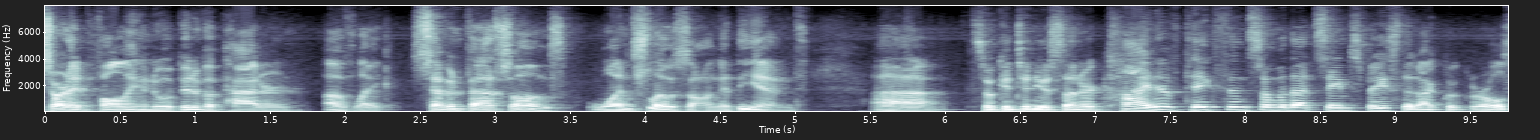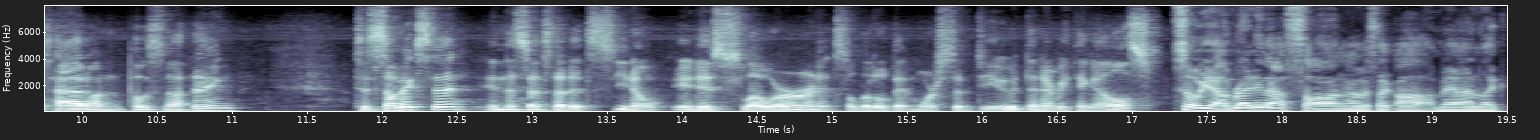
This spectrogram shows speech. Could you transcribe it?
Started falling into a bit of a pattern of like seven fast songs, one slow song at the end. Uh, so Continuous Thunder kind of takes in some of that same space that I Quit Girls had on Post Nothing to some extent in the sense that it's, you know, it is slower and it's a little bit more subdued than everything else. So yeah, writing that song, I was like, oh man, like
